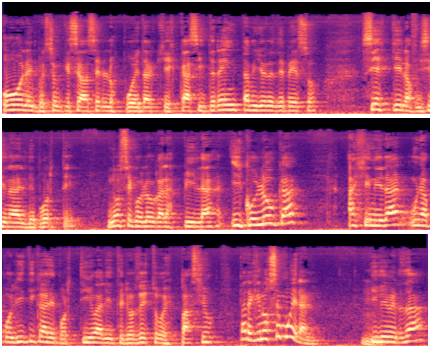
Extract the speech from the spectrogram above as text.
o la inversión que se va a hacer en los poetas, que es casi 30 millones de pesos, si es que la oficina del deporte no se coloca las pilas y coloca a generar una política deportiva al interior de estos espacios para que no se mueran y mm. de verdad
